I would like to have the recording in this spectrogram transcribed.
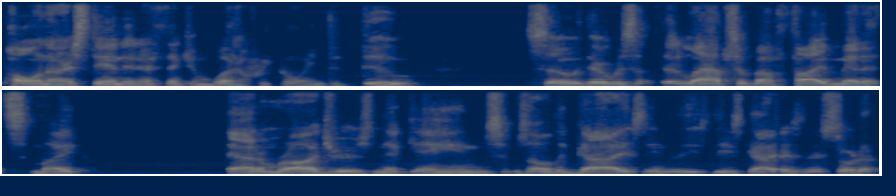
Paul and I are standing there thinking, what are we going to do? So there was a lapse of about five minutes. Mike, Adam Rogers, Nick Ames, it was all the guys, you know, these these guys, they're sort of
